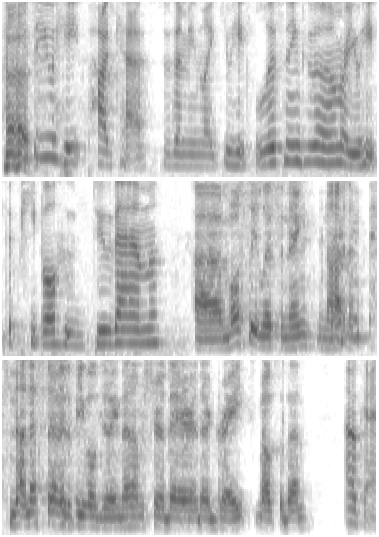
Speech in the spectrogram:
When you say you hate podcasts, does that mean like you hate listening to them or you hate the people who do them? Uh, mostly listening, not not necessarily the people doing them. I'm sure they're they're great, most of them. Okay,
